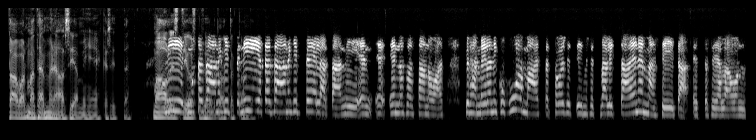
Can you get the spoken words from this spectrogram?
tämä on varmaan tämmöinen asia, mihin ehkä sitten mahdollisesti niin, mutta tätä ainakin, niin, ja tätä ainakin pelätään, niin en, en osaa sanoa. Että kyllähän meillä niin kuin huomaa, että toiset ihmiset välittää enemmän siitä, että siellä on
